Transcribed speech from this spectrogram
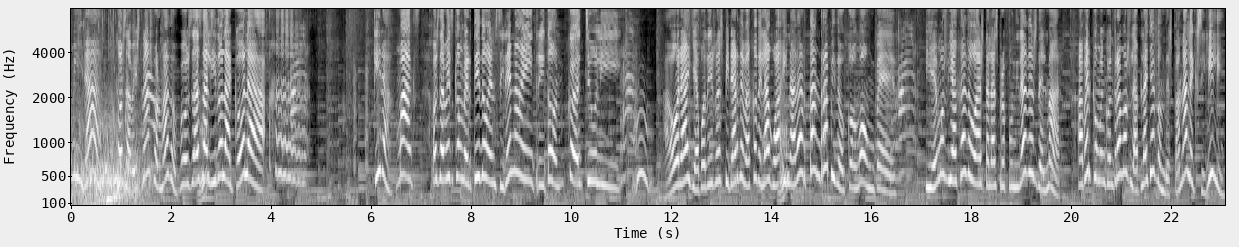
¡Mirad! ¡Os habéis transformado! ¡Os ha salido la cola! Kira, Max, os habéis convertido en sirena y tritón. ¡Qué Ahora ya podéis respirar debajo del agua y nadar tan rápido como un pez. Y hemos viajado hasta las profundidades del mar. A ver cómo encontramos la playa donde están Alex y Lily.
